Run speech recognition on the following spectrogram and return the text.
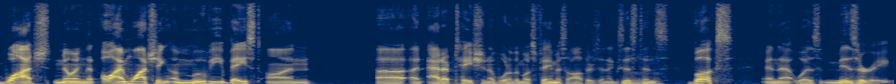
watched, knowing that oh, I'm watching a movie based on uh, an adaptation of one of the most famous authors in existence Mm-hmm. books, and that was Misery.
